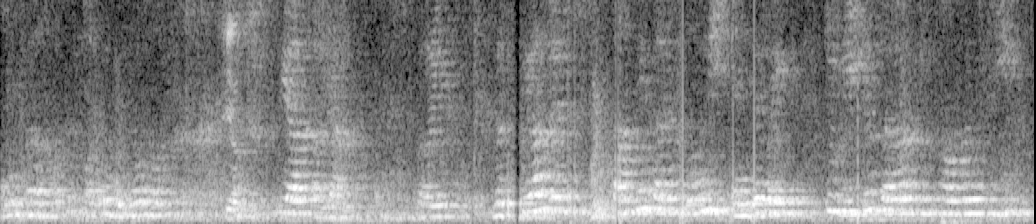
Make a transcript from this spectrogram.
uh, what's it called, the Mizo? Sial. Sial, uh, yeah, sorry. The Sial is something that is only endemic to regions that are 2,000 feet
